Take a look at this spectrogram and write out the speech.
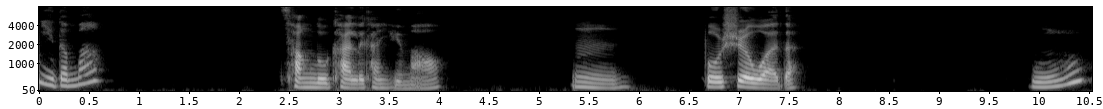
你的吗？”苍鹭看了看羽毛，“嗯，不是我的。”呜。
